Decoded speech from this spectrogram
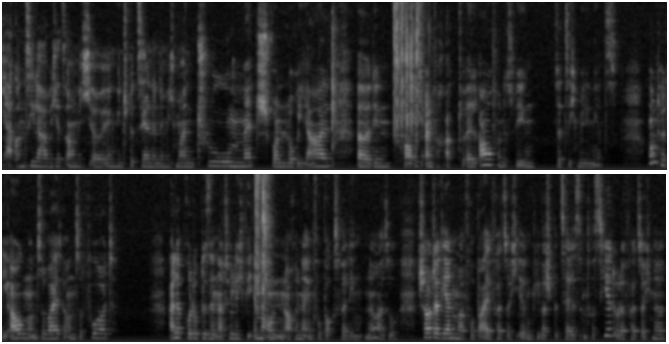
Ja, Concealer habe ich jetzt auch nicht äh, irgendwie einen speziellen, dann nehme ich meinen True Match von L'Oreal. Äh, den brauche ich einfach aktuell auf und deswegen setze ich mir den jetzt unter die Augen und so weiter und so fort. Alle Produkte sind natürlich wie immer unten auch in der Infobox verlinkt. Ne? Also schaut da gerne mal vorbei, falls euch irgendwie was Spezielles interessiert oder falls euch eine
